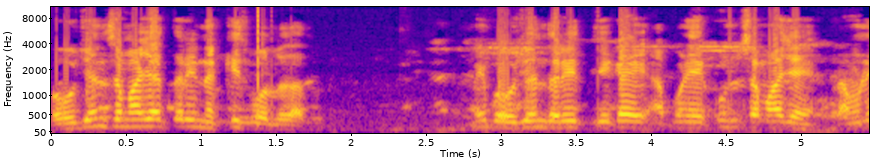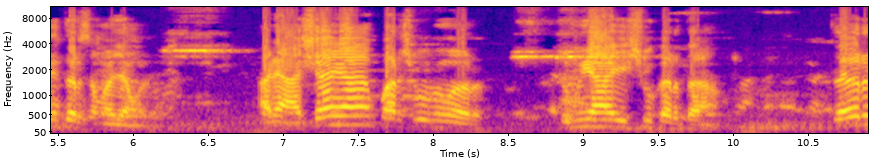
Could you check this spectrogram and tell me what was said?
बहुजन समाजात तरी नक्कीच बोललं जातो. मी बहुजन दलित जे काही आपण एकूण समाज आहे ब्राह्मणेतर समाजामध्ये. आणि अशा या पार्श्वभूमीवर तुम्ही हा इश्यू करता तर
